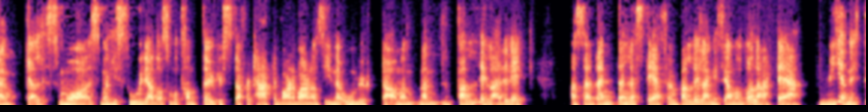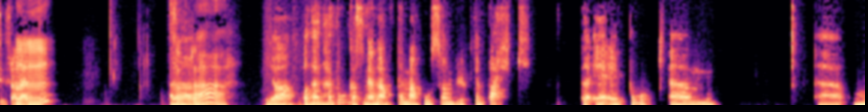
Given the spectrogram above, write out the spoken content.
enkel. Små, små historier da, som tante Augusta fortalte barnebarna sine om urter, men, men veldig lærerik. Altså, den, den leste jeg for veldig lenge siden, og da lærte jeg mye nyttig fra den. Mm. Så Um, bra. Ja, og denne boka som jeg nevnte med hun som brukte bark, det er ei bok um, eh, om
